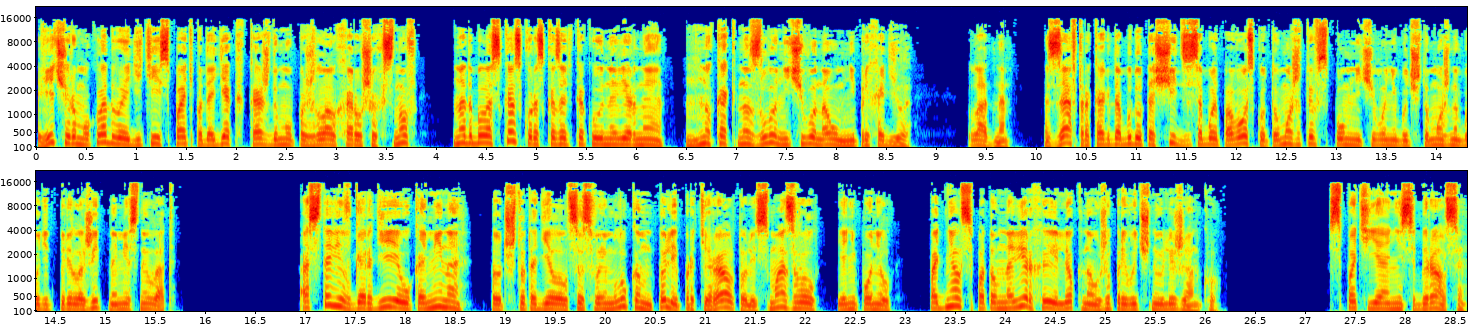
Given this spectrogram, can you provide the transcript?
Вечером, укладывая детей спать, подойдя к каждому, пожелал хороших снов. Надо было сказку рассказать какую, наверное, но как назло ничего на ум не приходило. Ладно, завтра, когда буду тащить за собой повозку, то, может, и вспомню чего-нибудь, что можно будет переложить на местный лад. Оставив Гордея у камина, тот что-то делал со своим луком, то ли протирал, то ли смазывал, я не понял. Поднялся потом наверх и лег на уже привычную лежанку. Спать я не собирался.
